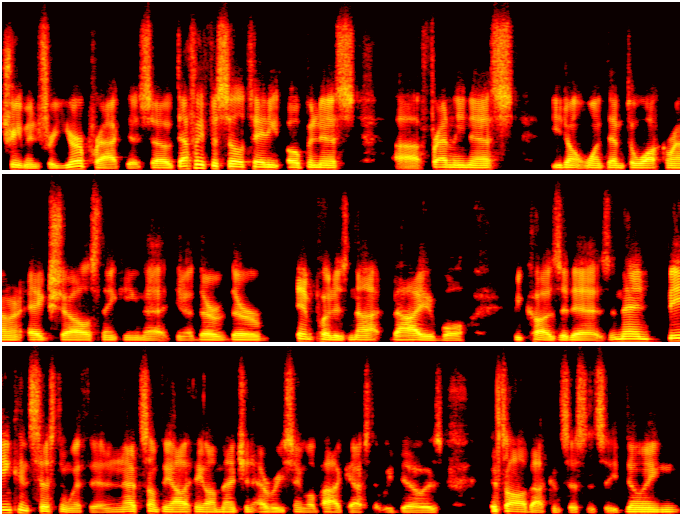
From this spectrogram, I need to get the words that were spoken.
treatment for your practice. So definitely facilitating openness, uh, friendliness. You don't want them to walk around on eggshells thinking that you know their their input is not valuable because it is. And then being consistent with it. And that's something I think I'll mention every single podcast that we do is it's all about consistency, doing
